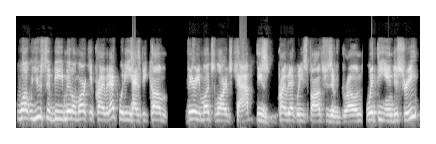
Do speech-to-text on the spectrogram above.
what used to be middle market private equity has become very much large cap. These private equity sponsors have grown with the industry.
